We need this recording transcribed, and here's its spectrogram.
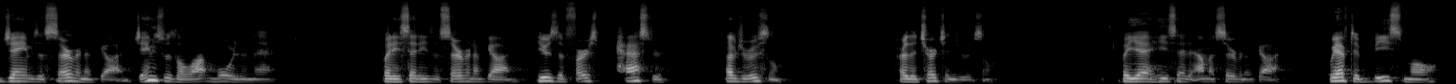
James a servant of God. James was a lot more than that. But he said he's a servant of God. He was the first pastor of Jerusalem or the church in Jerusalem. But yeah, he said, I'm a servant of God. We have to be small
